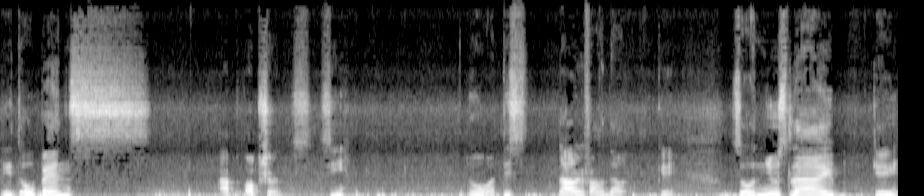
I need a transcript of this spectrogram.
it opens options. See? No, oh, at least now I found out. Okay. So new slide. Okay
